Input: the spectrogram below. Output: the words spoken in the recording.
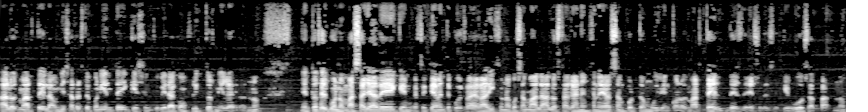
a los Martel a unirse al resto de Poniente y que sin que hubiera conflictos ni guerras, ¿no? Entonces, bueno, más allá de que efectivamente pues Raegar hizo una cosa mala, los Targaryen en general se han portado muy bien con los Martel desde eso, desde que hubo esa paz, ¿no?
